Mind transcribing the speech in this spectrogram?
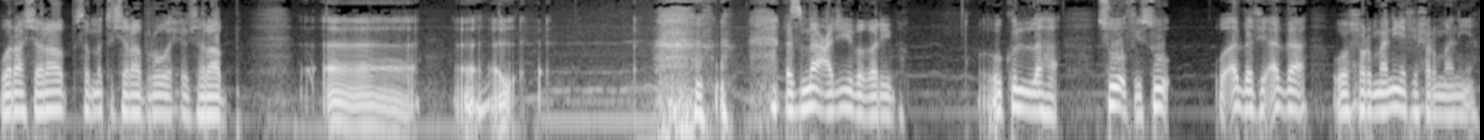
وراء شراب سمته شراب روحي وشراب آه، آه، أسماء عجيبة غريبة. وكلها سوء في سوء. وأذى في أذى وحرمانية في حرمانية.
